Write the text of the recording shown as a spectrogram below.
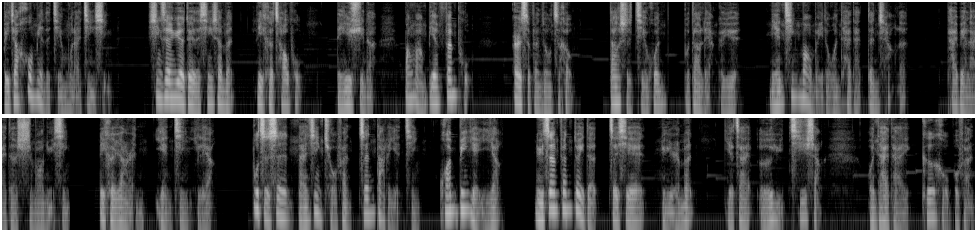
比较后面的节目来进行。新生乐队的新生们立刻抄谱，林义旭呢帮忙编分谱。二十分钟之后，当时结婚不到两个月、年轻貌美的文太太登场了。台北来的时髦女性，立刻让人眼睛一亮。不只是男性囚犯睁大了眼睛，官兵也一样。女生分队的这些女人们，也在俄语机上。文太太歌喉不凡，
